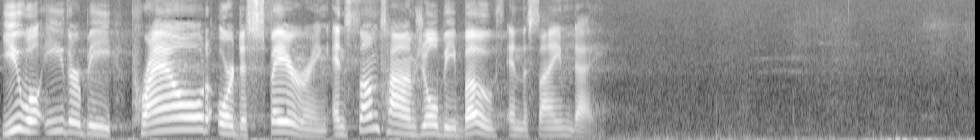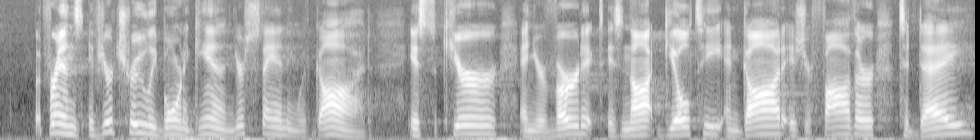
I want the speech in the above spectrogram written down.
you will either be proud or despairing, and sometimes you'll be both in the same day. But, friends, if you're truly born again, your standing with God is secure, and your verdict is not guilty, and God is your Father today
